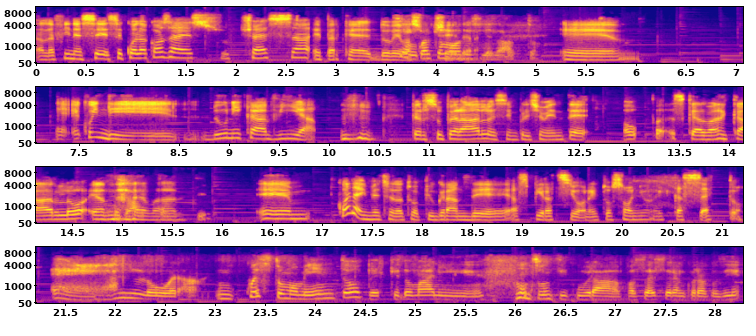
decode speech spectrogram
alla fine se, se, quella cosa è successa è perché doveva sì, in succedere. qualche modo sì, esatto. E, e, e quindi l'unica via per superarlo è semplicemente op, scavalcarlo e andare esatto. avanti. E, ehm, qual è invece la tua più grande aspirazione, il tuo sogno nel cassetto? Eh, allora, in questo momento, perché domani non sono sicura possa essere ancora così,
